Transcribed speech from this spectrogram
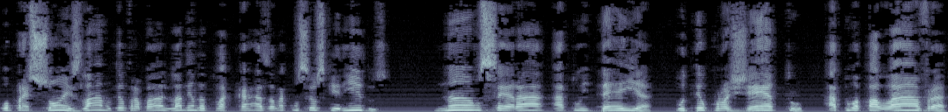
opressões lá no teu trabalho, lá dentro da tua casa, lá com seus queridos não será a tua ideia, o teu projeto, a tua palavra,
